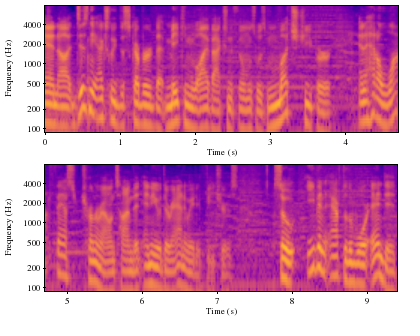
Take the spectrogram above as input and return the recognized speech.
And uh, Disney actually discovered that making live action films was much cheaper and it had a lot faster turnaround time than any of their animated features. So even after the war ended,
